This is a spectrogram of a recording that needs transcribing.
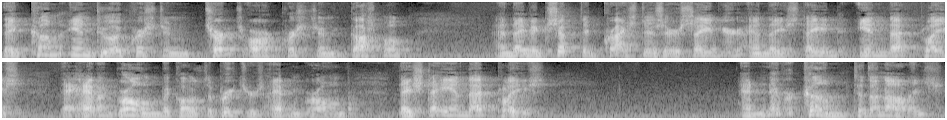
They come into a Christian church or a Christian gospel and they've accepted Christ as their Savior and they stayed in that place. They haven't grown because the preachers haven't grown. They stay in that place and never come to the knowledge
